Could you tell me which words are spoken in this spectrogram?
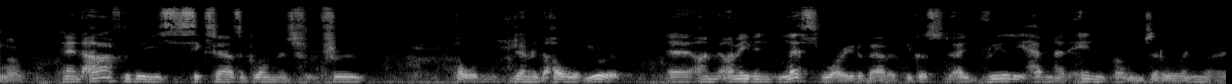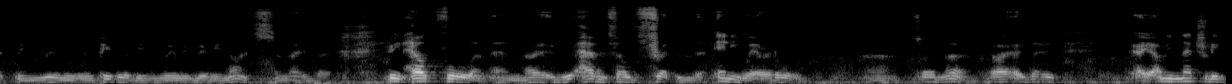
No. And after these six thousand kilometres through, or generally the whole of Europe, uh, I'm, I'm even less worried about it because I really haven't had any problems at all anywhere. It's been really, really people have been really, really nice and they've uh, been helpful and, and I haven't felt threatened anywhere at all. Uh, so no, I, I, I, I mean naturally,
